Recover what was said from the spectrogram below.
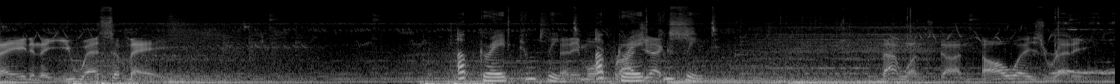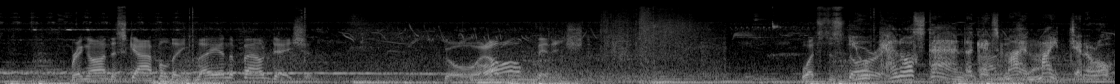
Made in the U.S. of A. Upgrade complete. Any more Upgrade projects? complete. That one's done. Always ready. Bring on the scaffolding. Laying the foundation. Going All finished. What's the story? You cannot stand against my job. might, General.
